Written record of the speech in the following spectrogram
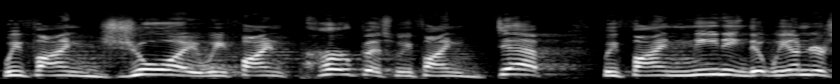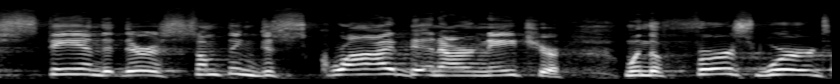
we find joy, we find purpose, we find depth, we find meaning, that we understand that there is something described in our nature. When the first words,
